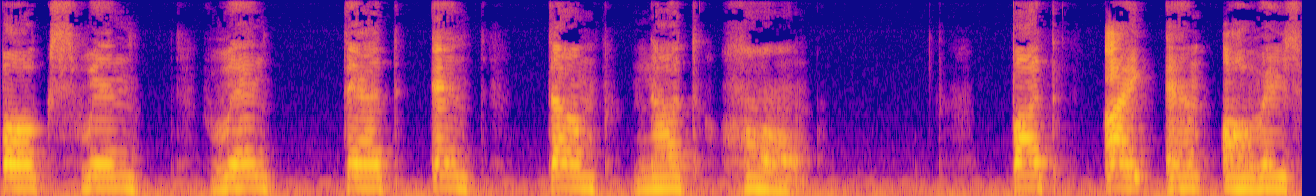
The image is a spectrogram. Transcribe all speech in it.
barks when, dad and dumb not home. But I am always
